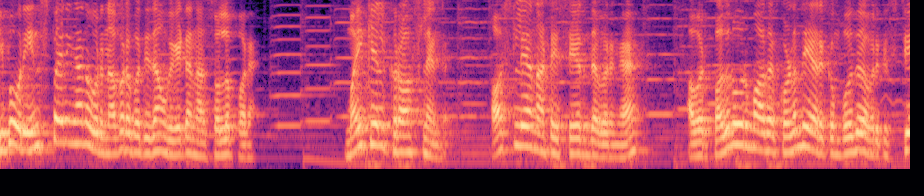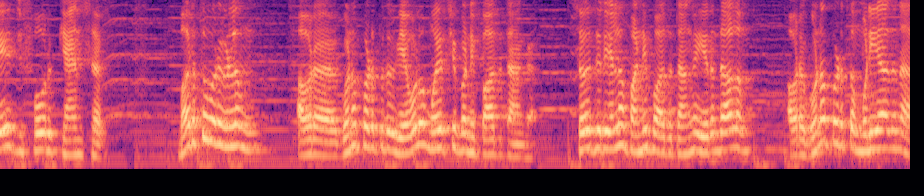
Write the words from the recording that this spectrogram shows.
இப்போ ஒரு இன்ஸ்பைரிங்கான ஒரு நபரை பத்தி தான் உங்ககிட்ட நான் சொல்ல போறேன். மைக்கேல் கிராஸ்லேண்ட் ஆஸ்திரேலியா நாட்டை சேர்ந்தவருங்க. அவர் பதினோரு மாத குழந்தையா இருக்கும்போது அவருக்கு ஸ்டேஜ் ஃபோர் கேன்சர் மருத்துவர்களும் அவரை குணப்படுத்துறதுக்கு எவ்வளோ முயற்சி பண்ணி பார்த்துட்டாங்க. சர்ஜரி எல்லாம் பண்ணி பார்த்துட்டாங்க. இருந்தாலும் அவரை குணப்படுத்த முடியாதுன்னு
